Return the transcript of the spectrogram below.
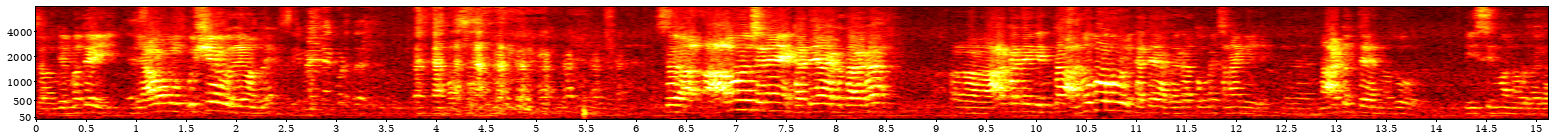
ಸೊ ಮತ್ತೆ ಯಾವಾಗಲೂ ಖುಷಿ ಆಗೋದು ಏನು ಅಂದ್ರೆ? ಸರ್ ಆಲೋಚನೆ ಕಥೆ ಹಾಕಿದಾಗ ಆ, ಕಥೆಗಿಂತ ಅನುಭವಗಳು ಕಥೆ ಆದಾಗ ತುಂಬಾ ಚೆನ್ನಾಗಿ ನಾಟುತ್ತೆ ಅನ್ನೋದು ಈ ಸಿನಿಮಾ ನೋಡಿದಾಗ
